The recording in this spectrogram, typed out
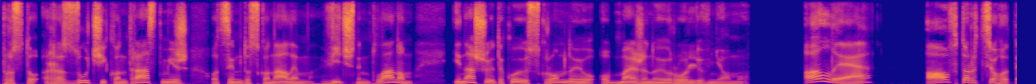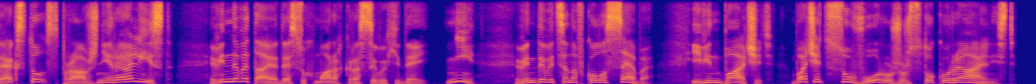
просто разучий контраст між оцим досконалим вічним планом і нашою такою скромною обмеженою роллю в ньому. Але Автор цього тексту справжній реаліст. Він не витає десь у хмарах красивих ідей. Ні. Він дивиться навколо себе. І він бачить, бачить сувору жорстоку реальність.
